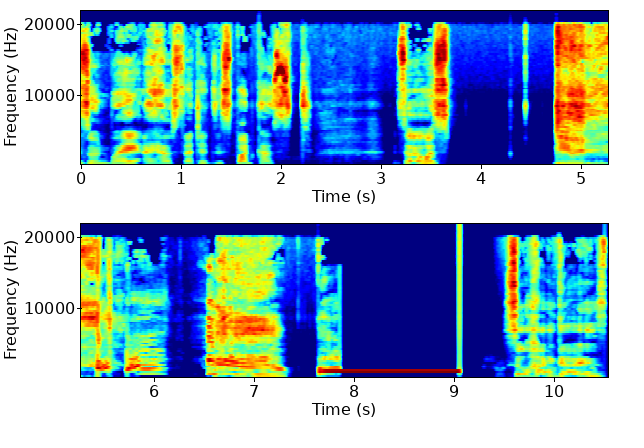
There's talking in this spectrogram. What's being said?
reason why I have started this podcast. So I was. So hi guys,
